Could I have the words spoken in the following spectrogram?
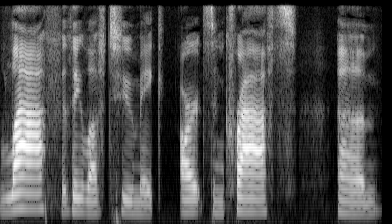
laugh, they love to make arts and crafts. Um,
